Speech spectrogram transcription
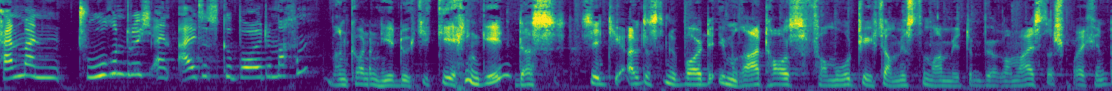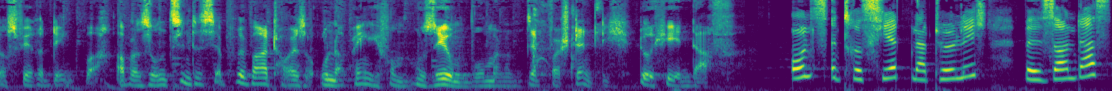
Kann man Touren durch ein altes Gebäude machen? Man kann hier durch die Kirchen gehen. Das sind die ältesten Gebäude im Rathaus, vermute ich. Da müsste man mit dem Bürgermeister sprechen. Das wäre denkbar. Aber sonst sind es ja Privathäuser, unabhängig vom Museum, wo man selbstverständlich durchgehen darf. Uns interessiert natürlich besonders,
